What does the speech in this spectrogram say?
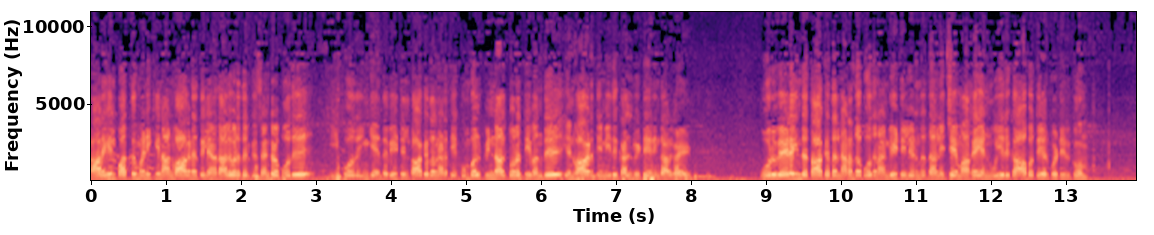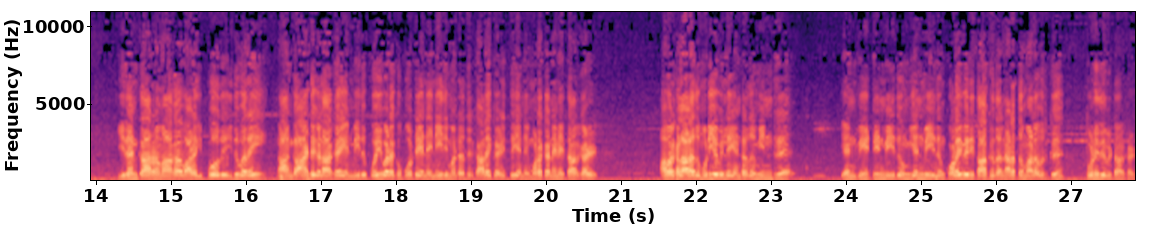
காலையில் பத்து மணிக்கு நான் வாகனத்தில் எனது அலுவலகத்திற்கு சென்றபோது இப்போது இங்கே இந்த வீட்டில் தாக்குதல் நடத்திய கும்பல் பின்னால் துரத்தி வந்து என் வாகனத்தின் மீது கல்விட்டு எறிந்தார்கள். ஒருவேளை இந்த தாக்குதல் நடந்தபோது நான் வீட்டில் இருந்திருந்தால் நிச்சயமாக என் உயிருக்கு ஆபத்து ஏற்பட்டிருக்கும். இதன் காரணமாக இப்போது இதுவரை நான்கு ஆண்டுகளாக என் மீது பொய் வழக்கு போட்டு என்னை நீதிமன்றத்திற்கு அலைக்கழித்து என்னை முடக்க நினைத்தார்கள். அவர்களால் அது முடியவில்லை என்றதும் இன்று என் வீட்டின் மீதும் என் மீதும் கொலைவெறி தாக்குதல் நடத்தும் அளவிற்கு துணிந்து விட்டார்கள்.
